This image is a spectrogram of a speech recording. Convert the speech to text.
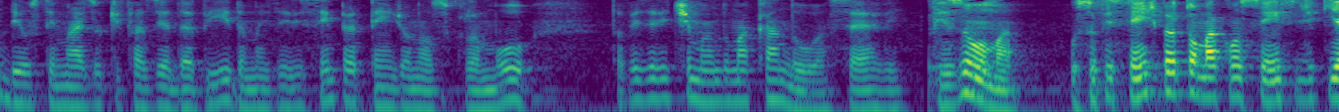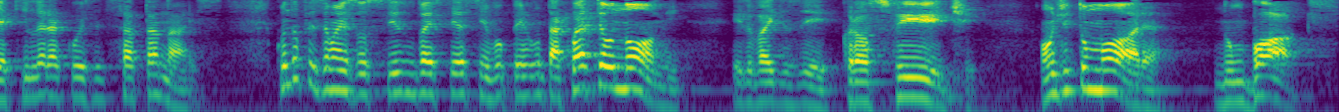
Deus tem mais o que fazer da vida, mas ele sempre atende ao nosso clamor. Talvez ele te mande uma canoa, serve? Fiz uma, o suficiente para tomar consciência de que aquilo era coisa de Satanás. Quando eu fizer um exorcismo, vai ser assim: eu vou perguntar qual é teu nome? Ele vai dizer crossfit. Onde tu mora? Num box.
